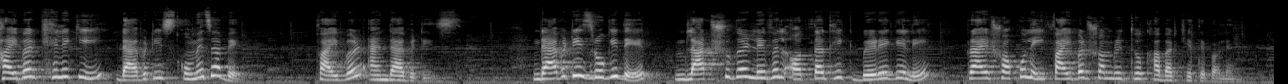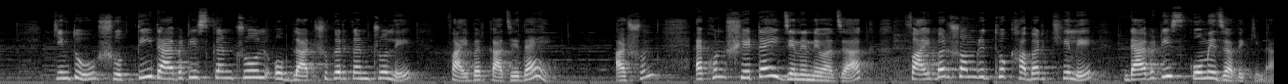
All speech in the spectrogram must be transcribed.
ফাইবার খেলে কি ডায়াবেটিস কমে যাবে? Fibre and diabetes. ডায়াবেটিস রোগীদের ব্লাড সুগার লেভেল অত্যাধিক বেড়ে গেলে প্রায় সকলেই ফাইবার সমৃদ্ধ খাবার খেতে বলেন। কিন্তু সত্যিই ডায়াবেটিস কন্ট্রোল ও ব্লাড সুগার কন্ট্রোলে ফাইবার কাজে দেয়? আসুন, এখন সেটাই জেনে নেওয়া যাক, ফাইবার সমৃদ্ধ খাবার খেলে ডায়াবেটিস কমে যাবে কিনা।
